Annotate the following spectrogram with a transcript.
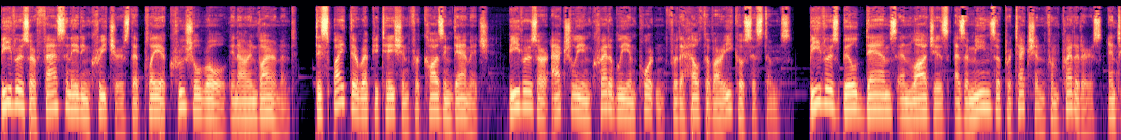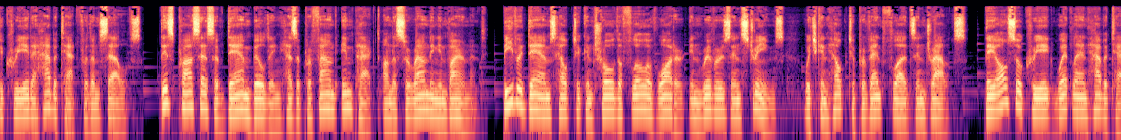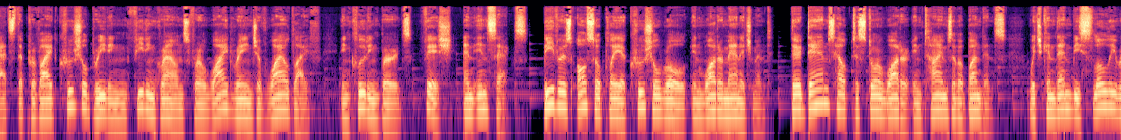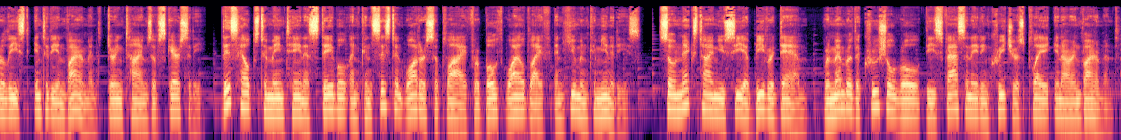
Beavers are fascinating creatures that play a crucial role in our environment. Despite their reputation for causing damage, beavers are actually incredibly important for the health of our ecosystems. Beavers build dams and lodges as a means of protection from predators and to create a habitat for themselves. This process of dam building has a profound impact on the surrounding environment. Beaver dams help to control the flow of water in rivers and streams, which can help to prevent floods and droughts. They also create wetland habitats that provide crucial breeding and feeding grounds for a wide range of wildlife, including birds, fish, and insects. Beavers also play a crucial role in water management. Their dams help to store water in times of abundance, which can then be slowly released into the environment during times of scarcity. This helps to maintain a stable and consistent water supply for both wildlife and human communities. So next time you see a beaver dam, remember the crucial role these fascinating creatures play in our environment.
